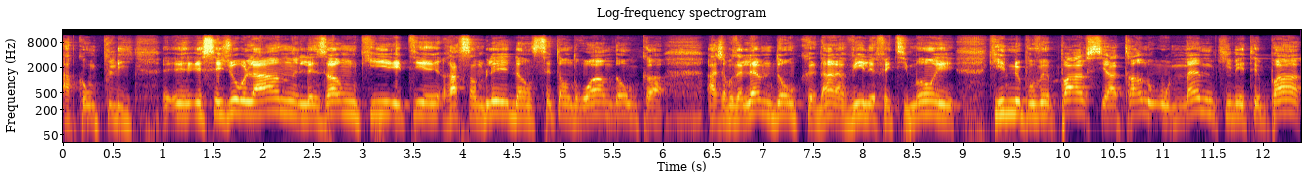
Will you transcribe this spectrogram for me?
accompli. Et, ces jours-là, les hommes qui étaient rassemblés dans cet endroit, donc à- Jérusalem, donc dans la ville, effectivement, et qui ne pouvaient pas s'y attendre ou même qui n'étaient pas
